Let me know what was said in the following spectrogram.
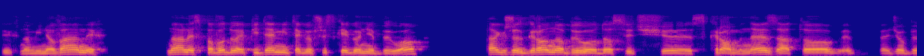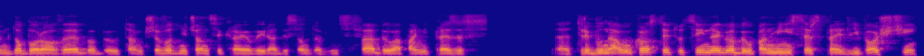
tych nominowanych. No ale z powodu epidemii tego wszystkiego nie było. Także grono było dosyć e, skromne, za to e, powiedziałbym doborowe, bo był tam przewodniczący Krajowej Rady Sądownictwa, była pani prezes e, Trybunału Konstytucyjnego, był pan minister sprawiedliwości,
